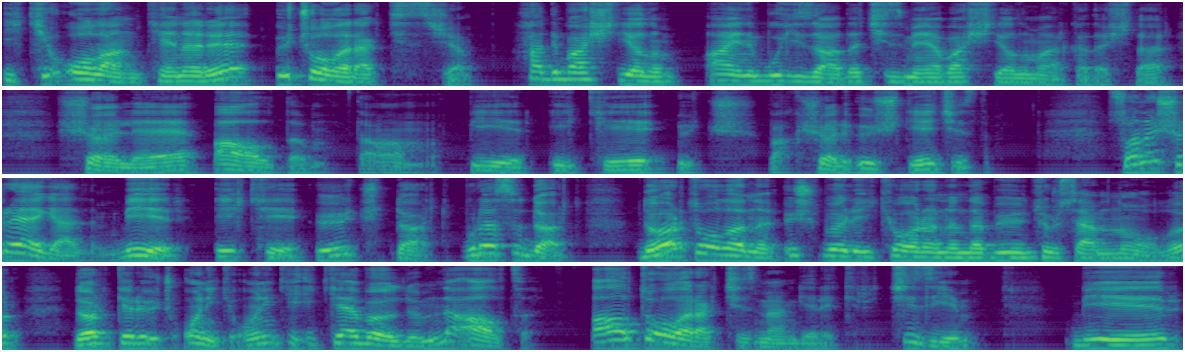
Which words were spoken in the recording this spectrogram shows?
2 olan kenarı 3 olarak çizeceğim. Hadi başlayalım. Aynı bu hizada çizmeye başlayalım arkadaşlar. Şöyle aldım. Tamam mı? 1, 2, 3. Bak şöyle 3 diye çizdim. Sonra şuraya geldim. 1, 2, 3, 4. Burası 4. 4 olanı 3 bölü 2 oranında büyütürsem ne olur? 4 kere 3, 12. 12 2'ye böldüğümde 6. 6 olarak çizmem gerekir. Çizeyim. 1,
